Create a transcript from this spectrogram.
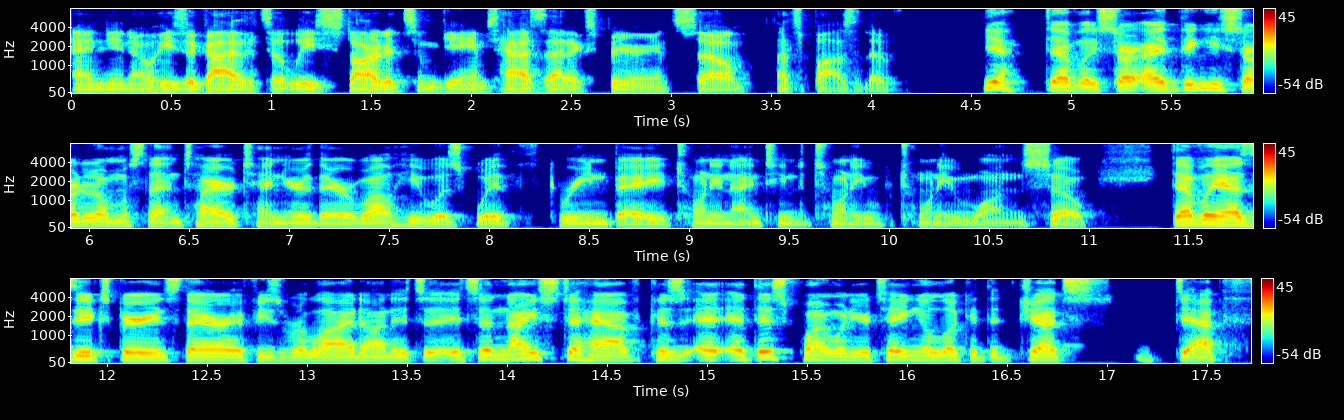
and you know, he's a guy that's at least started some games, has that experience. So that's positive. Yeah, definitely. Start I think he started almost that entire tenure there while he was with Green Bay 2019 to 2021. So definitely has the experience there if he's relied on. It's a, it's a nice to have because at, at this point when you're taking a look at the Jets depth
